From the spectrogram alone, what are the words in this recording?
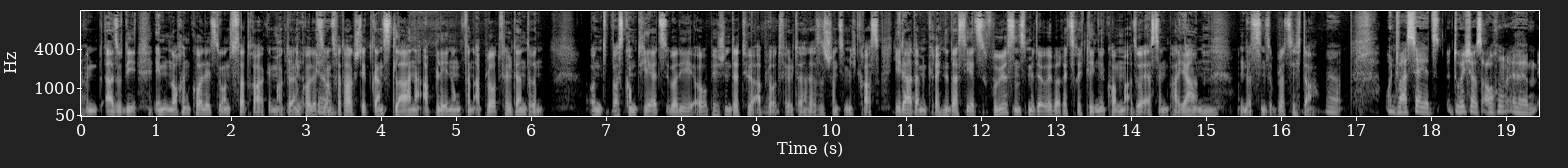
Ja, Im, also die, im, noch im Koalitionsvertrag, im aktuellen genau. Koalitionsvertrag steht ganz klar eine Ablehnung von Upload-Filtern drin. Und was kommt hier jetzt über die europäische Hintertür? Upload-Filter. Das ist schon ziemlich krass. Jeder hat damit gerechnet, dass die jetzt frühestens mit der Urheberrechtsrichtlinie kommen, also erst in ein paar Jahren. Mhm. Und das sind sie plötzlich da. Ja. Und was ja jetzt durchaus auch ein ähm,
